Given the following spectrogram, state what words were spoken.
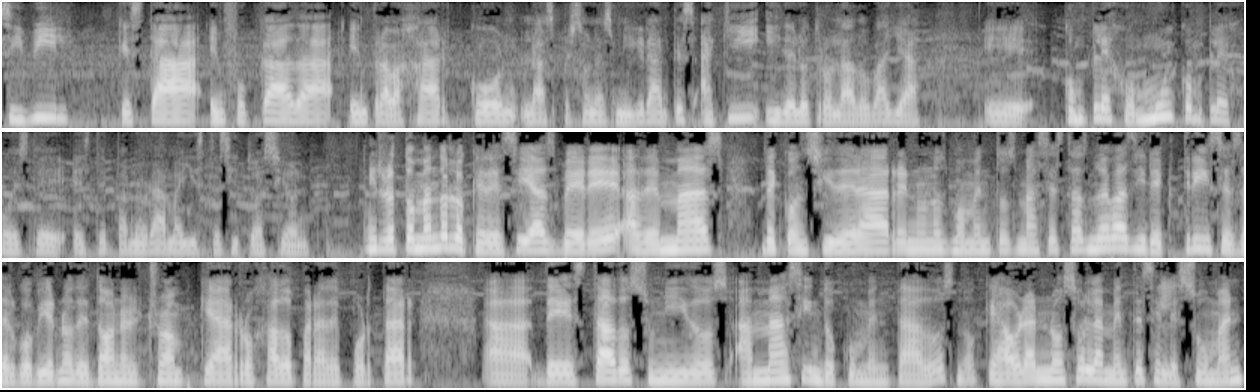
civil que está enfocada en trabajar con las personas migrantes aquí y del otro lado. Vaya, eh, complejo, muy complejo este, este panorama y esta situación. Y retomando lo que decías, Bere, además de considerar en unos momentos más estas nuevas directrices del gobierno de Donald Trump que ha arrojado para deportar uh, de Estados Unidos a más indocumentados, ¿no? que ahora no solamente se le suman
